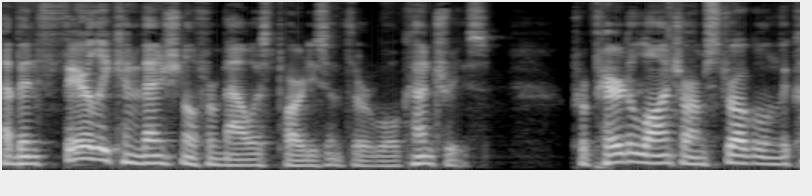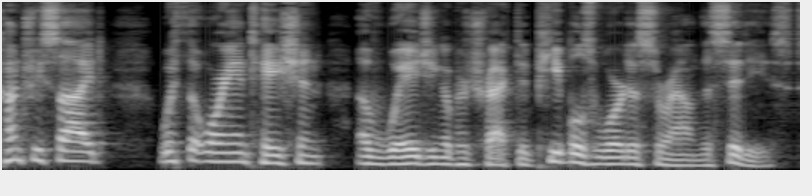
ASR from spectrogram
had been fairly conventional for Maoist parties in third world countries. Prepare to launch armed struggle in the countryside with the orientation of waging a protracted people's war to surround the cities.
